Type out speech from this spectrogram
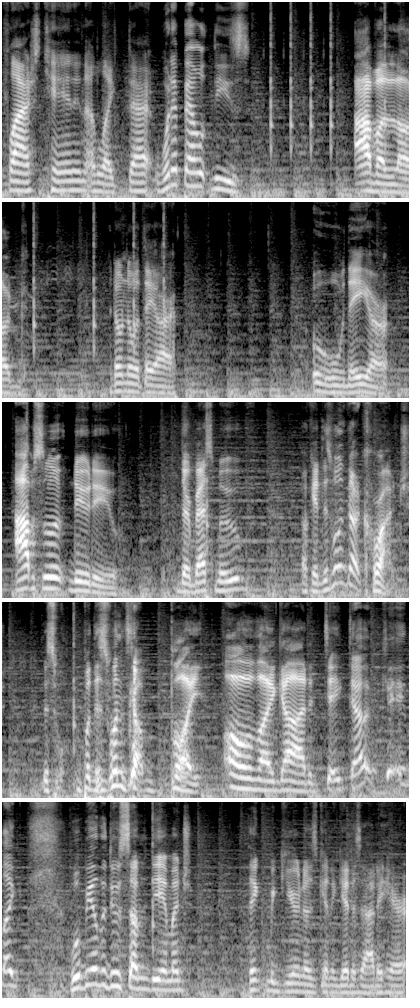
Flash cannon, I like that. What about these Avalugg? I don't know what they are. Oh, they are absolute doo-doo. Their best move? Okay, this one's got crunch. This, one- but this one's got bite. Oh my god, a takedown. Okay, like we'll be able to do some damage. I think Magearna's gonna get us out of here.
